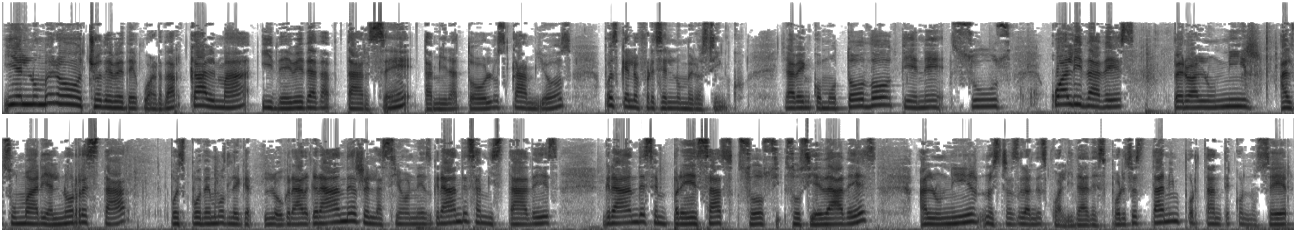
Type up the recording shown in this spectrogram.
Y el número 8 debe de guardar calma y debe de adaptarse también a todos los cambios pues que le ofrece el número 5. Ya ven como todo tiene sus cualidades, pero al unir, al sumar y al no restar, pues podemos lograr grandes relaciones, grandes amistades, grandes empresas, sociedades, al unir nuestras grandes cualidades. Por eso es tan importante conocer,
